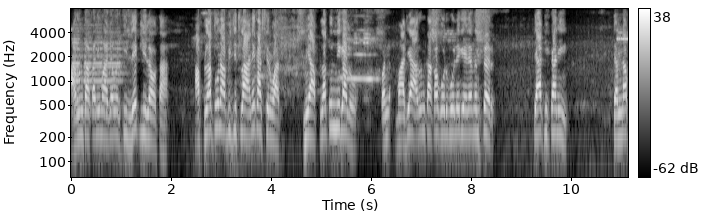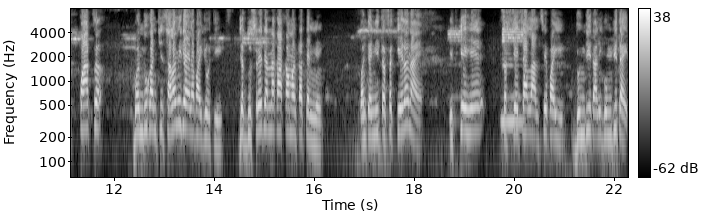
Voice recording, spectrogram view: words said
अरुण काकांनी माझ्यावरती लेख लिहिला होता. आपलातून अभिजितला अनेक आशीर्वाद. मी आपलातून निघालो. पण माझे अरुण काका गोडबोले गेल्यानंतर त्या ठिकाणी त्यांना पाच बंदुकांची सलामी द्यायला पाहिजे होती जे दुसरे त्यांना काका म्हणतात त्यांनी. पण त्यांनी तसं केलं नाही. इतके हे सत्तेच्या लालसेपायी धुंदीत आणि गुंगीत आहेत.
